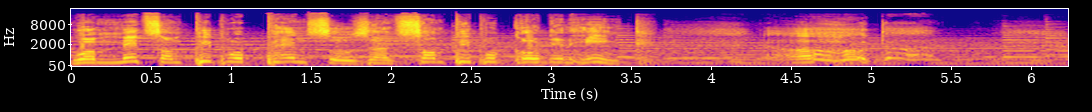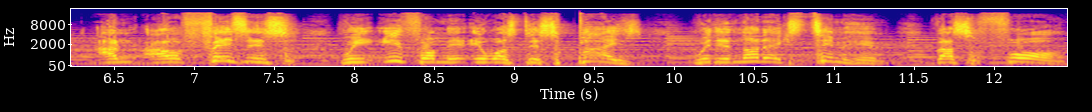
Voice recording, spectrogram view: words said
Well, made some people pencils and some people golden ink. Oh God. And our faces, we eat from it, it was despised. We did not esteem him. Verse 4.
